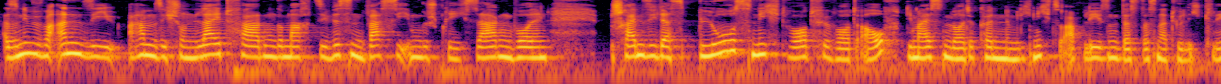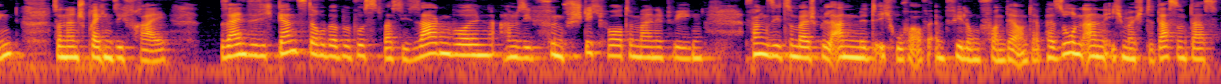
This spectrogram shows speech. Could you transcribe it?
Also nehmen wir mal an, Sie haben sich schon Leitfaden gemacht, Sie wissen, was Sie im Gespräch sagen wollen. Schreiben Sie das bloß nicht Wort für Wort auf. Die meisten Leute können nämlich nicht so ablesen, dass das natürlich klingt, sondern sprechen Sie frei. Seien Sie sich ganz darüber bewusst, was Sie sagen wollen. Haben Sie fünf Stichworte meinetwegen. Fangen Sie zum Beispiel an mit, ich rufe auf Empfehlung von der und der Person an, ich möchte das und das.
